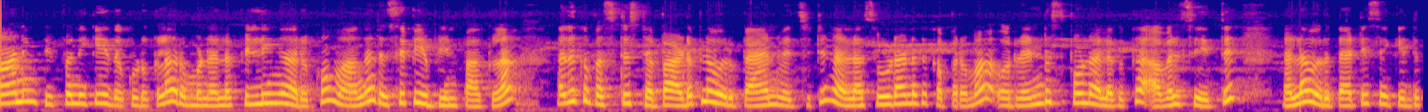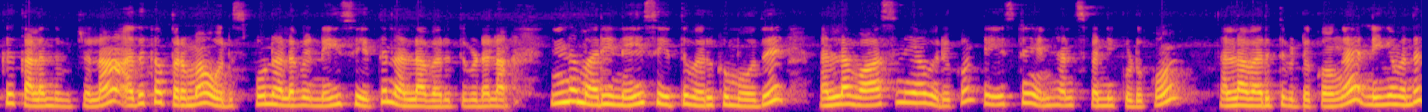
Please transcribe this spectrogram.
மார்னிங் டிஃபனுக்கே இதை கொடுக்கலாம். ரொம்ப நல்லா ஃபில்லிங்காக இருக்கும். வாங்க ரெசிபி எப்படின்னு பார்க்கலாம். அதுக்கு ஃபஸ்ட்டு ஸ்டெப்பாக அடுப்பில் ஒரு பேன் வச்சுட்டு நல்லா சூடானதுக்கப்புறமா ஒரு ரெண்டு ஸ்பூன் அளவுக்கு அவல் சேர்த்து நல்லா ஒரு தேர்ட்டி செகண்டுக்கு கலந்து விட்டுலாம் விடலாம் அதுக்கப்புறமா ஒரு ஸ்பூன் அளவு நெய் சேர்த்து நல்லா வறுத்து விடலாம். இந்த மாதிரி நெய் சேர்த்து வறுக்கும் போது நல்லா வாசனையாகவும் இருக்கும். டேஸ்ட்டும் என்ஹான்ஸ் பண்ணி கொடுக்கும். நல்லா வறுத்து விட்டுக்கோங்க. நீங்கள் வந்து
